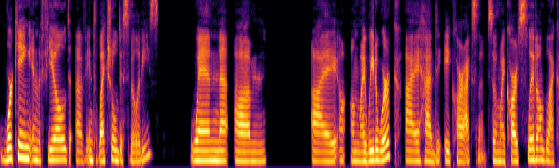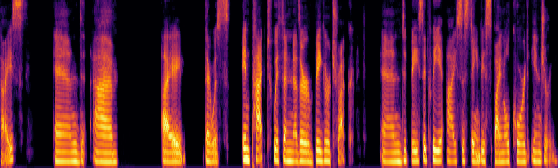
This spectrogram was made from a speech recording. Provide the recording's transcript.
working in the field of intellectual disabilities when um, I, on my way to work, I had a car accident. So my car slid on black ice, and um, I there was impact with another bigger truck, and basically I sustained a spinal cord injury.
